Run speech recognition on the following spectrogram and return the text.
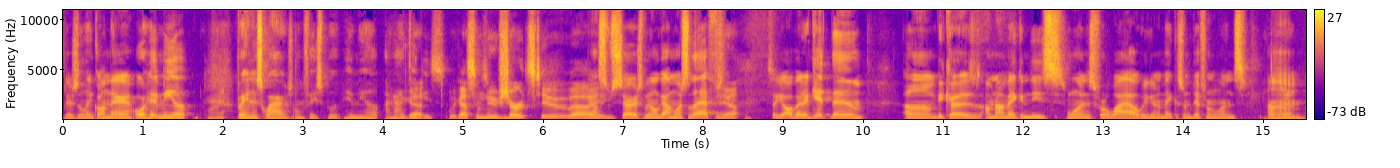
there's a link on there or hit me up Right. brandon squires on facebook hit me up i got We got tickets we got some new shirts too. Uh, got some shirts we don't got much left yeah, So y'all better get them. Um, because I'm not making these ones for a while. We're gonna make some different ones. Um,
